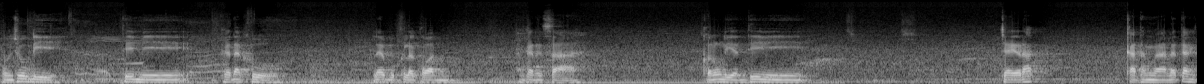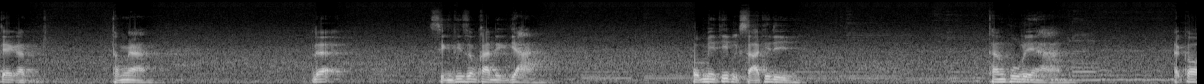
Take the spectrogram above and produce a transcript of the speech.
ผมโชคดีที่มีคณะครู และบุคลากรทางการศึกษา ของโรงเรียนที่มีใจรักการทำงานและตั้งใจการทำงาน และสิ่งที่สำคัญอีกอย่าง ผมมีที่ปรึกษาที่ดี ทั้งผู้บริหาร และก็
